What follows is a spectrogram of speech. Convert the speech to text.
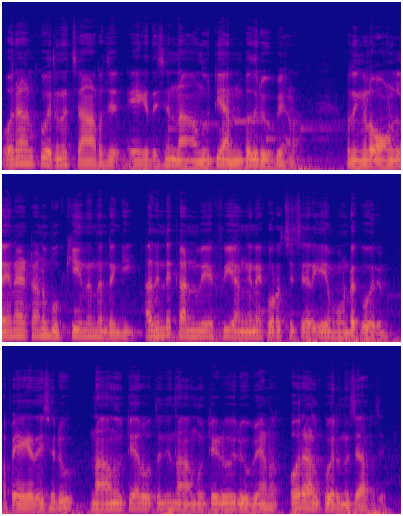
ഒരാൾക്ക് വരുന്ന ചാർജ് ഏകദേശം നാനൂറ്റി അൻപത് രൂപയാണ്. അപ്പോൾ നിങ്ങൾ ഓൺലൈനായിട്ടാണ് ബുക്ക് ചെയ്യുന്നുണ്ടെങ്കിൽ അതിന്റെ കൺവേ ഫീ അങ്ങനെ കുറച്ച് ചെറിയ എമൗണ്ട് ഒക്കെ വരും. അപ്പോൾ ഏകദേശം ഒരു നാനൂറ്റി അറുപത്തഞ്ച് നാനൂറ്റി എഴുപത് രൂപയാണ് ഒരാൾക്ക് വരുന്ന ചാർജ്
